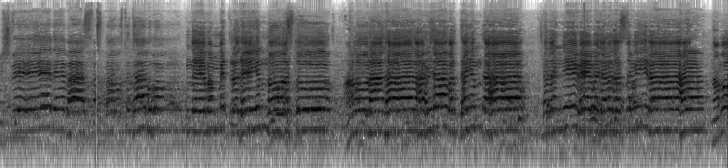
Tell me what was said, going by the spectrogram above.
विश्वे देवास्वस्मांस्तथा भुवम् देवं मित्रधेयन्नोऽस्तु अनोराधारहर्षा वर्धयन्तः सदञ्जीवेव जनदस्य वीराः नमो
